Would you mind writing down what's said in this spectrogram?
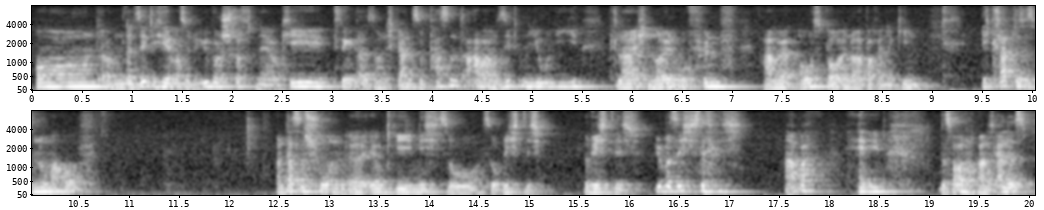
Und ähm, dann seht ihr hier immer so die Überschriften. Ja, okay, klingt also noch nicht ganz so passend, aber am 7. Juli gleich 9.05 Uhr haben wir Ausbau erneuerbarer Energien. Ich klappe das jetzt nur mal auf und das ist schon äh, irgendwie nicht so, so richtig, richtig übersichtlich. Aber hey, das war auch noch gar nicht alles.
